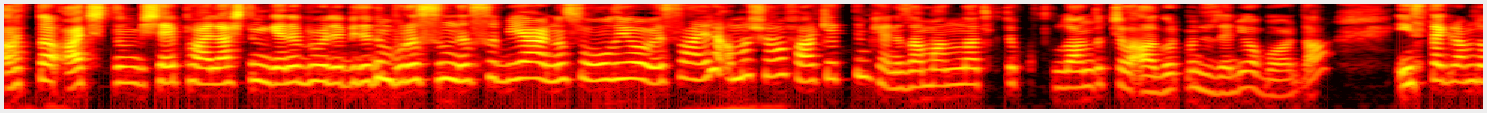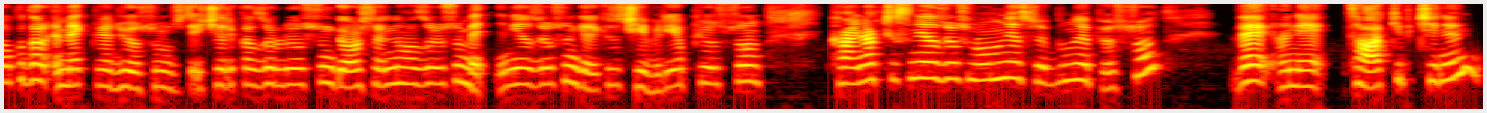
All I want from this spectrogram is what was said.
Hatta açtım bir şey paylaştım gene böyle bir dedim burası nasıl bir yer nasıl oluyor vesaire ama şu an fark ettim ki hani zamanla TikTok kullandıkça algoritma düzeliyor bu arada. Instagram'da o kadar emek veriyorsunuz. İşte içerik hazırlıyorsun, görselini hazırlıyorsun, metnini yazıyorsun, gerekirse çeviri yapıyorsun, kaynakçasını yazıyorsun, onu yazıyorsun, bunu yapıyorsun ve hani takipçinin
